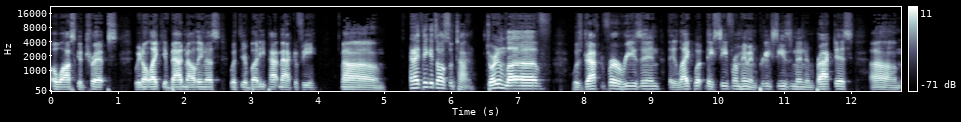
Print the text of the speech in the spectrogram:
ayahuasca trips. We don't like you bad mouthing us with your buddy Pat McAfee. Um, and I think it's also time. Jordan Love was drafted for a reason. They like what they see from him in preseason and in practice. Um,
